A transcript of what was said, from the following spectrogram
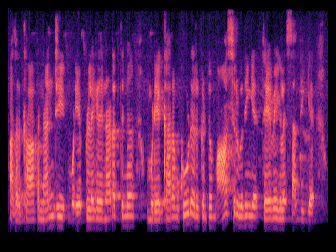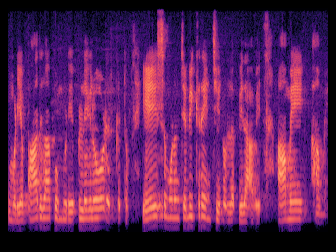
அதற்காக நன்றி. உங்களுடைய பிள்ளைகளை நடத்துங்க. உங்களுடைய கரம் கூட இருக்கட்டும். ஆசிர்வதிங்க. தேவைகளை சந்திங்க. உங்களுடைய பாதுகாப்பு உம்முடைய பிள்ளைகளோடு இருக்கட்டும். ஏசு மூலம் ஜெபிக்கிறேன் உள்ள பிதாவே. ஆமே ஆமே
